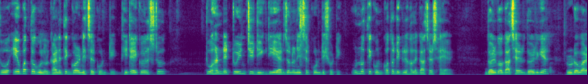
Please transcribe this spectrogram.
তো এই উপাত্তগুলোর গাণিতিক গড় নিচের কোনটি? Theta equals to two hundred twenty degree এর জন্য নিচের কোনটি সঠিক? উন্নতি কোণ কত ডিগ্রি হলে গাছের ছায়ায়? দৈর্ঘ্য গাছের দৈর্ঘ্যের রুট ওভার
